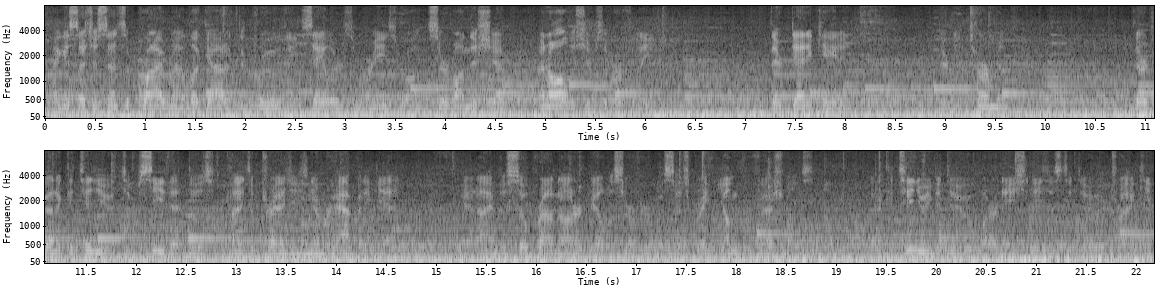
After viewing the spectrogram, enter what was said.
I get such a sense of pride when I look out at the crew, the sailors, the Marines who serve on this ship, and all the ships of our fleet. They're dedicated, they're determined, they're going to continue to see that those kinds of tragedies never happen again. And I'm just so proud and honored to be able to serve here with such great young professionals, uh, continuing to do what our nation needs us to do and try and keep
